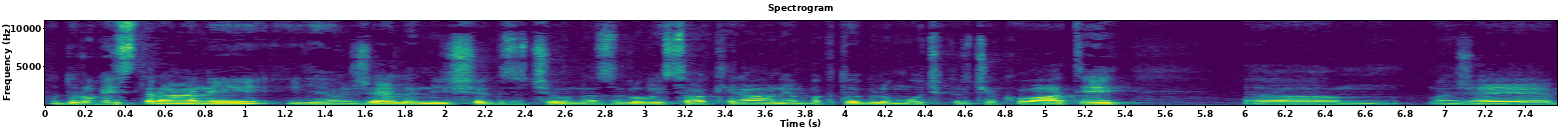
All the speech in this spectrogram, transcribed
po drugi strani je Želenišek začel na zelo visoki ravni, ampak to je bilo moč pričakovati. Um, Anže je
